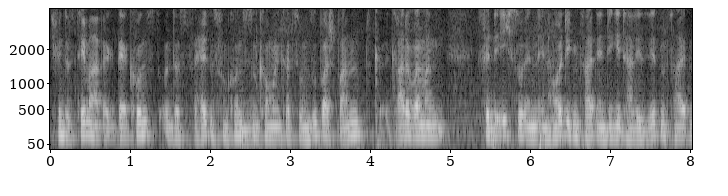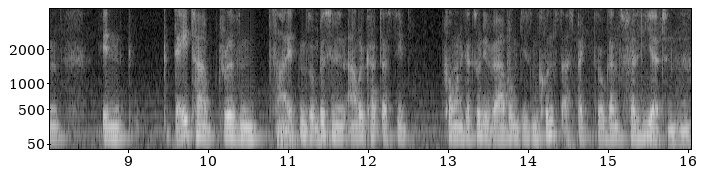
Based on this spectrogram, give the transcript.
Ich finde das Thema der, der, Kunst und das Verhältnis von Kunst mhm. und Kommunikation super spannend, gerade weil man, finde ich, so in, in heutigen Zeiten, in digitalisierten Zeiten, in data-driven Zeiten mhm. so ein bisschen den Eindruck hat, dass die Kommunikation, die Werbung diesen Kunstaspekt so ganz verliert. Mhm.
